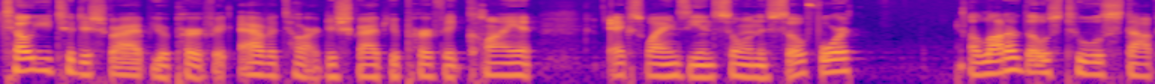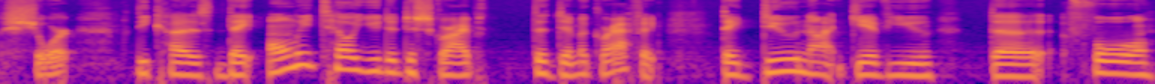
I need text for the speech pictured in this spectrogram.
tell you to describe your perfect avatar, describe your perfect client, X, Y, and Z, and so on and so forth. A lot of those tools stop short because they only tell you to describe the demographic. They do not give you the full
